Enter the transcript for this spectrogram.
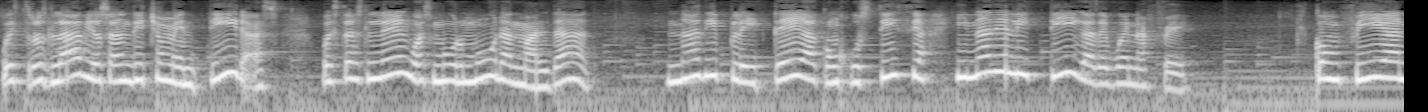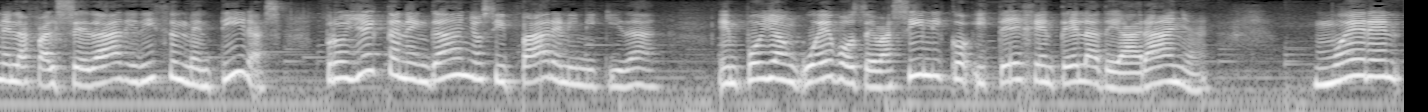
Vuestros labios han dicho mentiras, vuestras lenguas murmuran maldad. Nadie pleitea con justicia y nadie litiga de buena fe. Confían en la falsedad y dicen mentiras, proyectan engaños y paren iniquidad, empollan huevos de basílico y tejen tela de araña. Mueren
